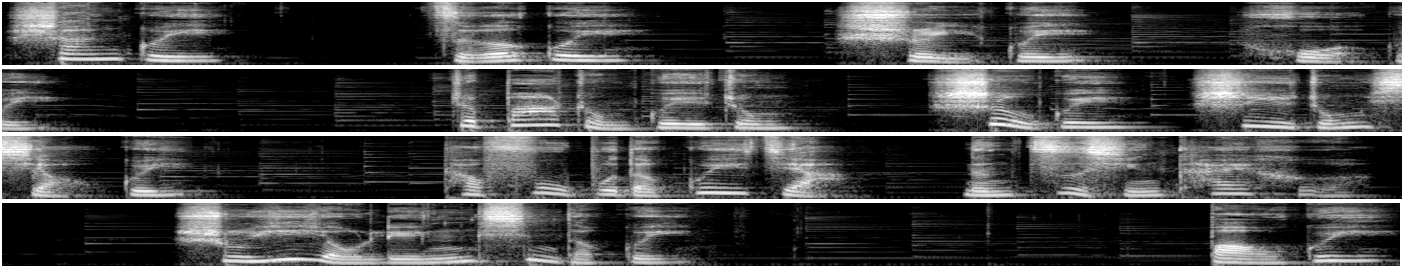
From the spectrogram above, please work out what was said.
山龟、泽龟、水龟、火龟。这八种龟中，射龟是一种小龟，它腹部的龟甲能自行开合，属于有灵性的龟。宝龟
